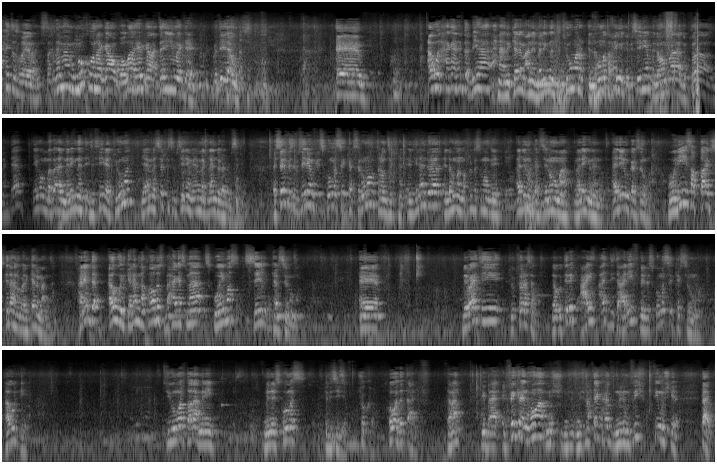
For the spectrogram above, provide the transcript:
حتة صغيرة. نستخدمها من المخ ونرجعه والله هيرجع زي ما كان ما تقلقوش أول حاجة هنبدأ بيها إحنا هنتكلم عن ال malignant tumor اللي هم طالعين من ال epithelium اللي هم دكتورة مهتاب إيه هم بقى ال malignant epithelial tumor؟ يا إما surface epithelium يا إما glandular epithelium ال surface epithelium فيه squamous cell carcinoma و transitional ال glandular اللي هم المفروض اسمهم إيه؟ adenocarcinoma malignant adenocarcinoma وليه subtypes كده هنبقى نتكلم عنها. هنبدأ أول كلامنا خالص بحاجة اسمها squamous cell carcinoma دلوقتي دكتورة سما لو قلت لك عايز أدي تعريف لل squamous cell carcinoma أقول إيه؟ tumor طالع من إيه؟ من ال squamous epithelium شكرا. هو ده التعريف. تمام؟ يبقى الفكرة إن هو مش مش, محتاج حفظ مفيش فيه مشكلة. طيب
